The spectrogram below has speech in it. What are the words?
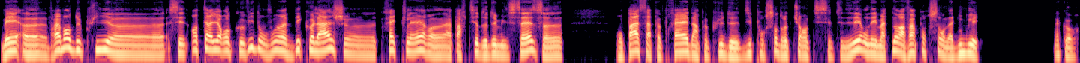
mais euh, vraiment, depuis, euh, c'est antérieur au Covid, on voit un décollage euh, très clair à partir de 2016. on passe à peu près d'un peu plus de 10% de rupture anti-CDD. On est maintenant à 20%, on a doublé. D'accord.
